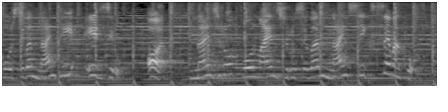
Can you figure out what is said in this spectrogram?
four seven nine three eight zero और nine zero four nine zero seven nine six seven four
